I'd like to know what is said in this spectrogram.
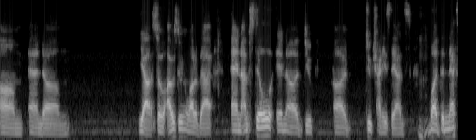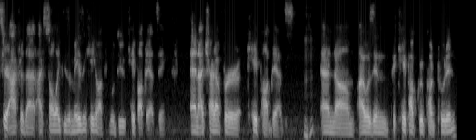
Um, and um, yeah so i was doing a lot of that. And i'm still in uh, duke uh, duke chinese dance. Mhm. but the next year after that i saw like these amazing k-pop people do k-pop dancing. And i tried out for k-pop dance. Mhm. and um, i was in the k-pop group called putin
